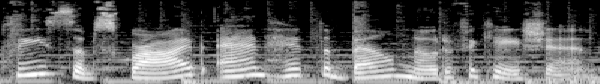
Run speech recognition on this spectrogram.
Please subscribe and hit the bell notification.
